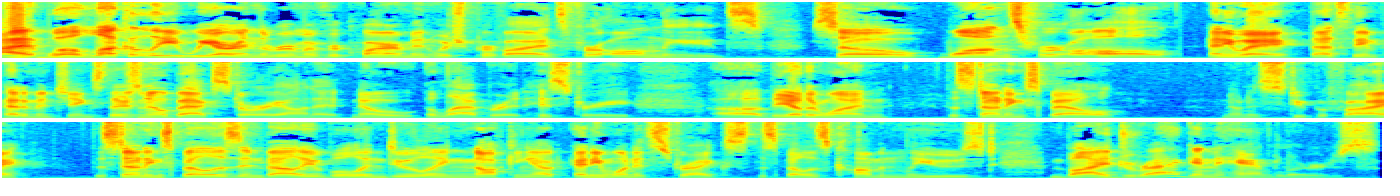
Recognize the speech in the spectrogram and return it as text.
I, well, luckily we are in the room of requirement, which provides for all needs. So wands for all. Anyway, that's the impediment jinx. There's no backstory on it, no elaborate history. Uh, the other one, the stunning spell, known as stupefy. The stunning spell is invaluable in dueling, knocking out anyone it strikes. The spell is commonly used by dragon handlers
